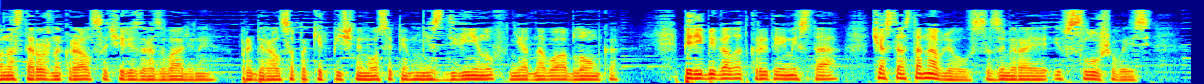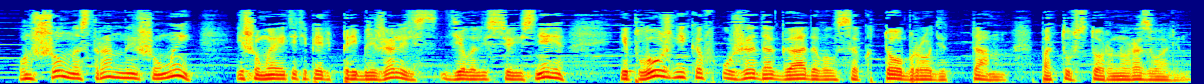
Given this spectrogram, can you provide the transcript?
Он осторожно крался через развалины, пробирался по кирпичным осыпям, не сдвинув ни одного обломка — перебегал открытые места, часто останавливался, замирая и вслушиваясь. Он шел на странные шумы, и шумы эти теперь приближались, делались все яснее, и Плужников уже догадывался, кто бродит там, по ту сторону развалин.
